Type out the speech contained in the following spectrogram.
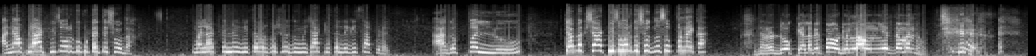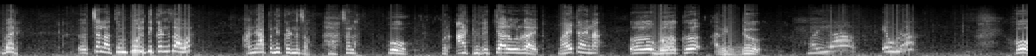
आणि आपला आठवीचा वर्ग कुठे आहे ते शोधा. मला वाटतं नववीचा वर्ग शोधू म्हणजे आठवीचा लगेच सापडेल. अगं पल्लू त्यापेक्षा आठवीचा वर्ग शोधणं सोपं नाही का? जरा डोक्याला बी पावडर लावून येत म्हणा बर. चला तुम्ही पोरी तिकडनं जावा आणि आपण इकडनं जाऊ. चला. हो पण आठवीचे चार वर्ग आहेत. माहीत आहे ना? अ ब क आणि ड. एवढं? हो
